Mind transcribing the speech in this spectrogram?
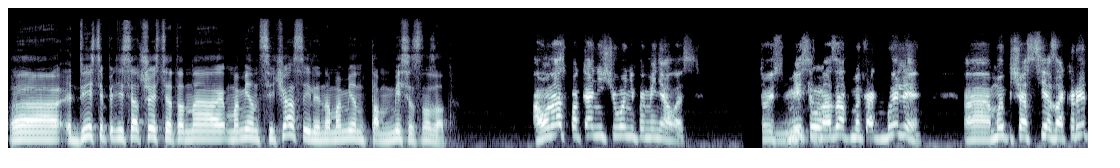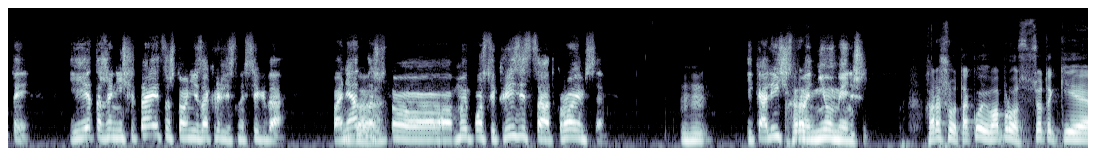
256 э, это на момент сейчас или на момент там месяц назад? А у нас пока ничего не поменялось. То есть Никто... месяц назад мы как были, а, мы сейчас все закрыты, и это же не считается, что они закрылись навсегда. Понятно, да. что мы после кризиса откроемся, угу. и количество Хорошо. не уменьшится. Хорошо, такой вопрос. Все-таки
